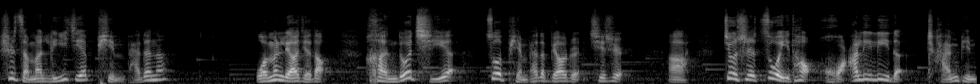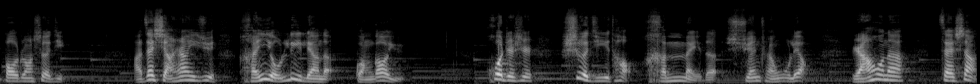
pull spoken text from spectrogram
是怎么理解品牌的呢？我们了解到，很多企业做品牌的标准其实啊，就是做一套华丽丽的产品包装设计。啊，再想上一句很有力量的广告语，或者是设计一套很美的宣传物料，然后呢，再上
